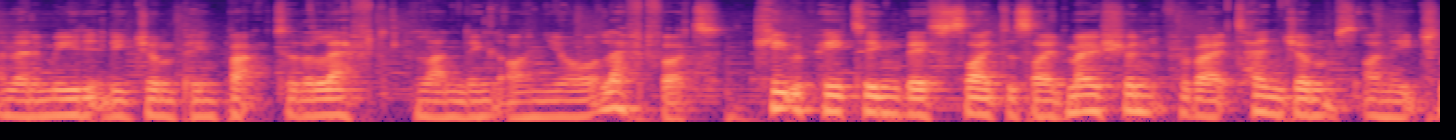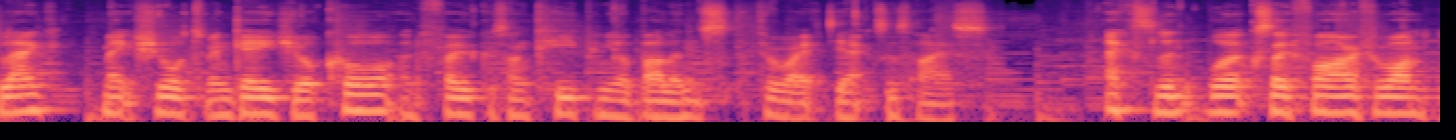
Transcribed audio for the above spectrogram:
and then immediately jumping back to the left, landing on your left foot. Keep repeating this side to side motion for about 10 jumps on each leg. Make sure to engage your core and focus on keeping your balance throughout the exercise. Excellent work so far everyone.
